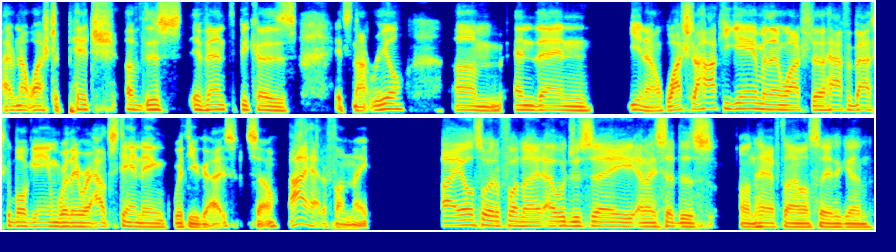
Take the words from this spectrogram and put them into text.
I have not watched a pitch of this event because it's not real. Um, and then you know, watched a hockey game and then watched a half a basketball game where they were outstanding with you guys. So I had a fun night. I also had a fun night. I would just say, and I said this on halftime, I'll say it again.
